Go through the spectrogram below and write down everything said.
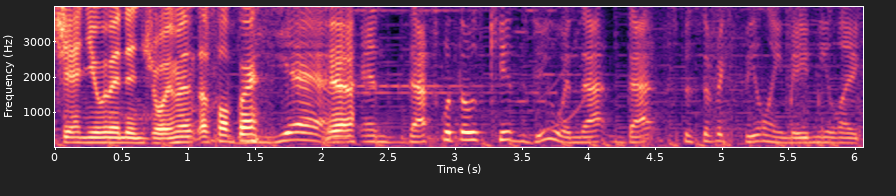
Genuine enjoyment of something. Yeah, Yeah. and that's what those kids do, and that that specific feeling made me like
